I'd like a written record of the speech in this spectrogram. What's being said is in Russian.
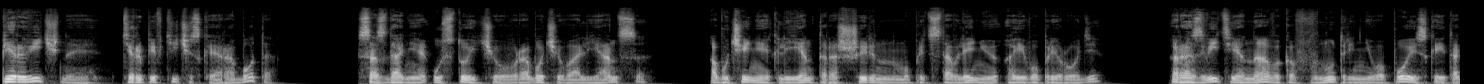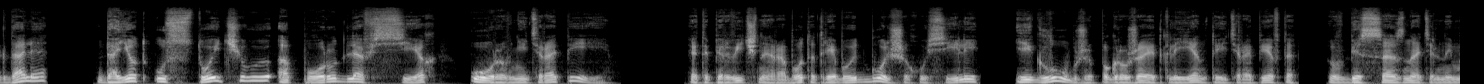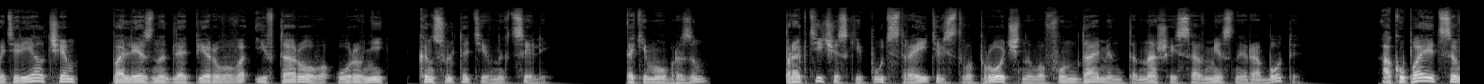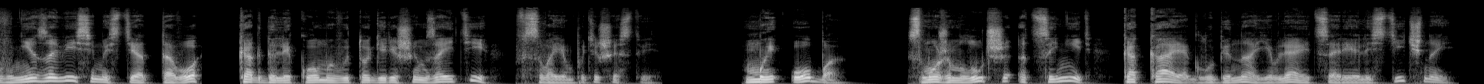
Первичная терапевтическая работа, создание устойчивого рабочего альянса, обучение клиента расширенному представлению о его природе, развитие навыков внутреннего поиска и так далее дает устойчивую опору для всех уровней терапии. Эта первичная работа требует больших усилий и глубже погружает клиента и терапевта в бессознательный материал, чем полезно для первого и второго уровней консультативных целей. Таким образом, практический путь строительства прочного фундамента нашей совместной работы окупается вне зависимости от того, как далеко мы в итоге решим зайти – в своем путешествии. Мы оба сможем лучше оценить, какая глубина является реалистичной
